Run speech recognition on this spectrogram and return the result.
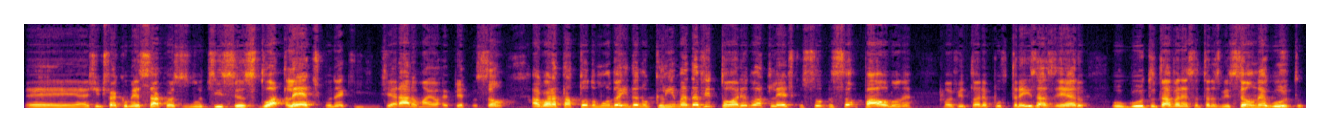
é, a gente vai começar com as notícias do Atlético, né? Que geraram maior repercussão. Agora está todo mundo ainda no clima da vitória do Atlético sobre o São Paulo, né? Uma vitória por 3 a 0. O Guto estava nessa transmissão, né, Guto?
